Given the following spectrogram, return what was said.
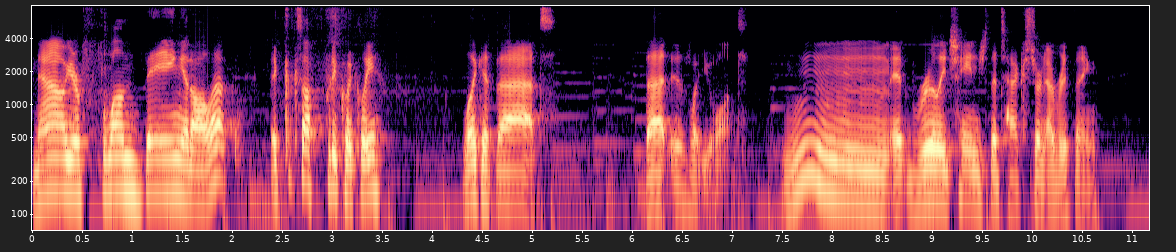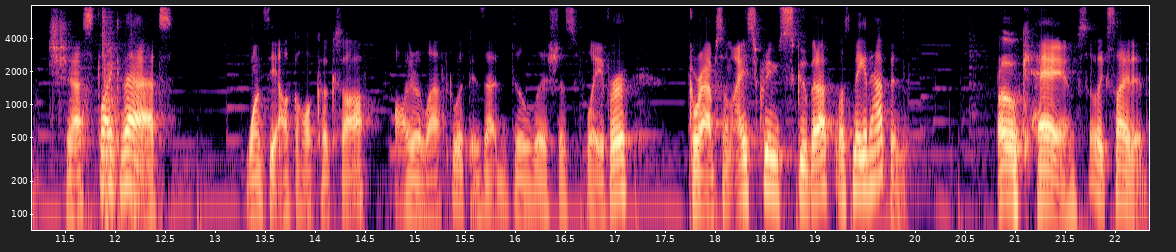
now you're flambeing it all up. It cooks off pretty quickly. Look at that. That is what you want. Mmm, it really changed the texture and everything. Just like that, once the alcohol cooks off, all you're left with is that delicious flavor. Grab some ice cream, scoop it up, let's make it happen. Okay, I'm so excited.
